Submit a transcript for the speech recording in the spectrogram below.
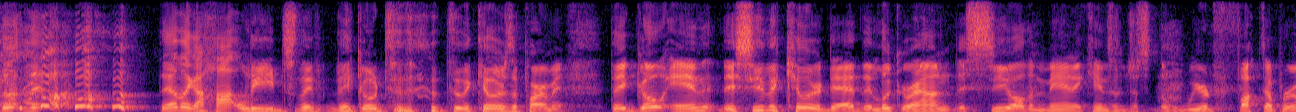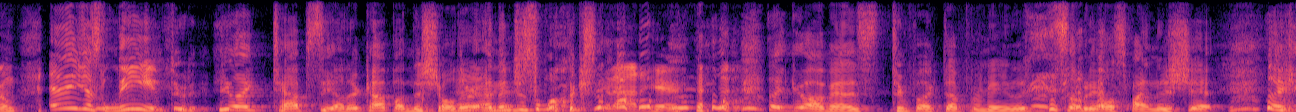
They, they had like a hot lead, so they they go to the, to the killer's apartment. They go in, they see the killer dead. They look around, they see all the mannequins and just the weird fucked up room, and they just leave. Dude, he like taps the other cop on the shoulder and then just walks Get out of here. like, oh man, it's too fucked up for me. Let somebody else find this shit. Like,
